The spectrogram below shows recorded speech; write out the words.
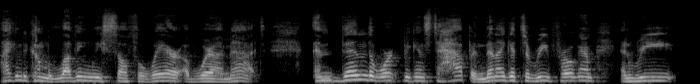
I can become lovingly self-aware of where I'm at. And then the work begins to happen. Then I get to reprogram and re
